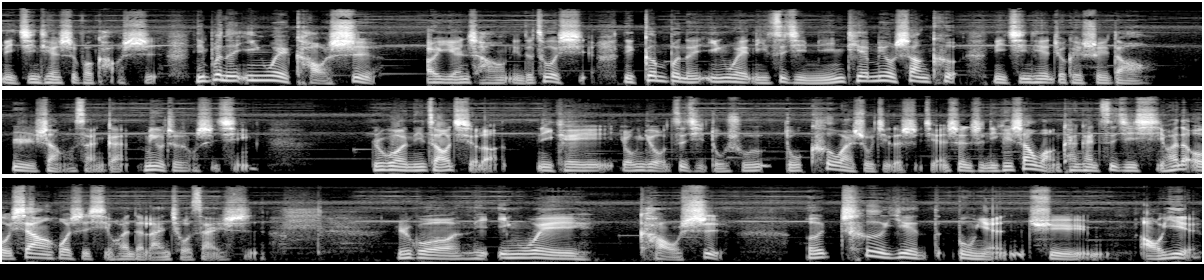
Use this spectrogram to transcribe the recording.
你今天是否考试？你不能因为考试而延长你的作息，你更不能因为你自己明天没有上课，你今天就可以睡到日上三竿。没有这种事情。如果你早起了，你可以拥有自己读书、读课外书籍的时间，甚至你可以上网看看自己喜欢的偶像或是喜欢的篮球赛事。如果你因为考试而彻夜不眠去熬夜，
